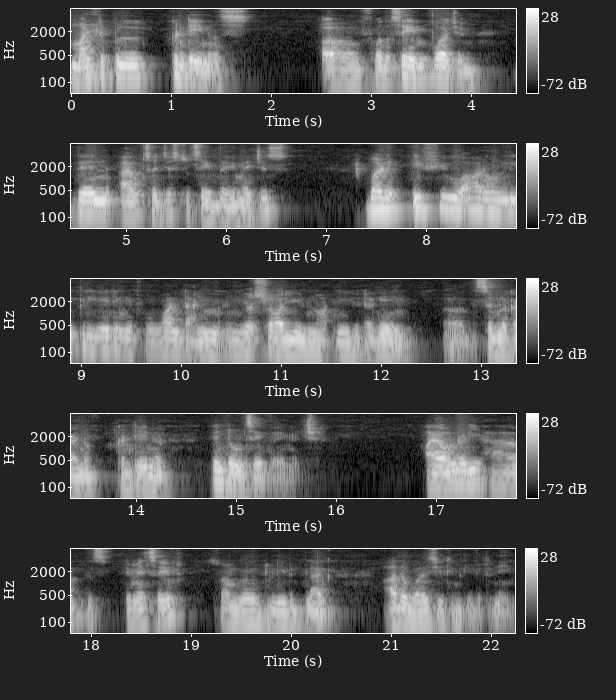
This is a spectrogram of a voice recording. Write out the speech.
multiple containers uh, for the same version then I would suggest to save the images. But if you are only creating it for one time and you're sure you'll not need it again uh, similar kind of container then don't save the image. I already have this image saved so I'm going to leave it blank. Otherwise you can give it a name.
